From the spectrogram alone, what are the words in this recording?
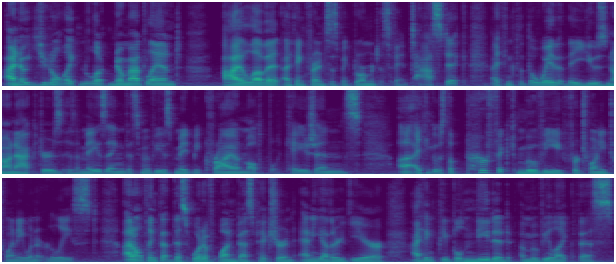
I know you don't like N- Nomadland. I love it. I think Frances McDormand is fantastic. I think that the way that they use non actors is amazing. This movie has made me cry on multiple occasions. Uh, I think it was the perfect movie for 2020 when it released. I don't think that this would have won Best Picture in any other year. I think people needed a movie like this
